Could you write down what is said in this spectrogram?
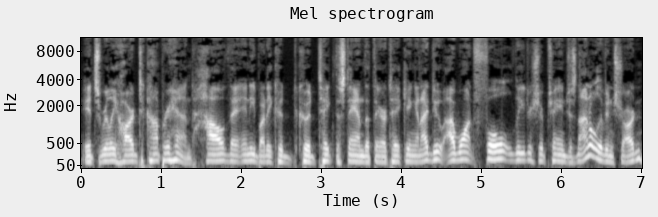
It's really hard to comprehend how that anybody could could take the stand that they are taking. And I do. I want full leadership changes. And I don't live in Chardon.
